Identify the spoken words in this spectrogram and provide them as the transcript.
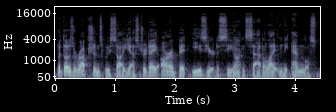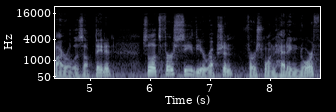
but those eruptions we saw yesterday are a bit easier to see on satellite, and the Enlil spiral is updated. So let's first see the eruption, first one heading north,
